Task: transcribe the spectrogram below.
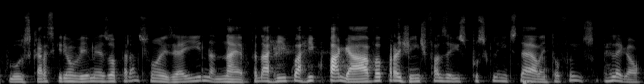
Os caras queriam ver minhas operações. E aí, na, na época da Rico, a Rico pagava para a gente fazer isso para os clientes dela. Então foi super legal.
